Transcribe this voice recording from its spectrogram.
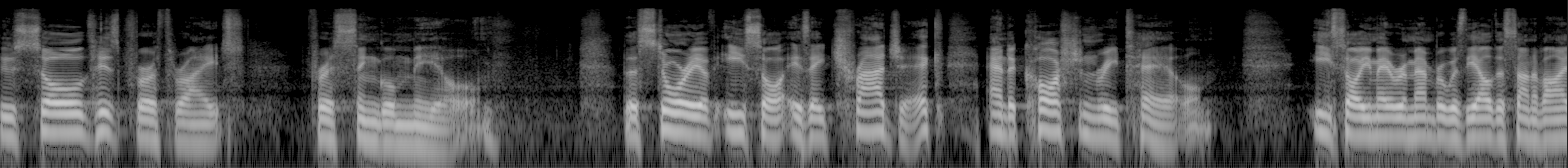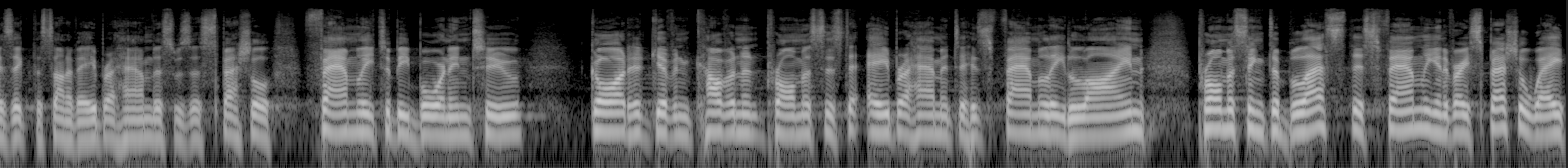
who sold his birthright for a single meal. The story of Esau is a tragic and a cautionary tale. Esau, you may remember, was the eldest son of Isaac, the son of Abraham. This was a special family to be born into. God had given covenant promises to Abraham and to his family line, promising to bless this family in a very special way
